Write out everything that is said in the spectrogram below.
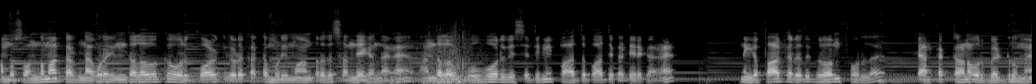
நம்ம சொந்தமாக கட்டினா கூட இந்த அளவுக்கு ஒரு குவாலிட்டியோட கட்ட முடியுமான்றது சந்தேகம் தாங்க அந்தளவுக்கு ஒவ்வொரு விஷயத்தையுமே பார்த்து பார்த்து கட்டியிருக்காங்க. நீங்கள் பார்க்குறது கிரவுண்ட் ஃப்ளோரில் கேம்பேக்டான ஒரு பெட்ரூமு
